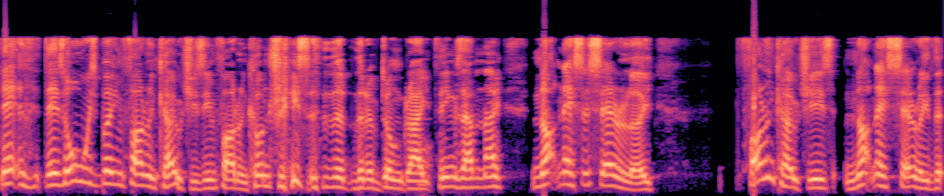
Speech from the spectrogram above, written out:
There, there's always been foreign coaches in foreign countries that, that have done great things, haven't they? Not necessarily foreign coaches, not necessarily that,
